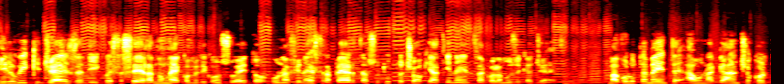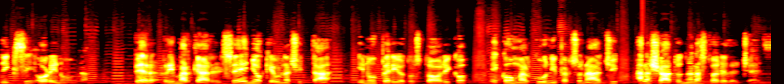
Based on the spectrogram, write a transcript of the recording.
Il wiki jazz di questa sera non è come di consueto una finestra aperta su tutto ciò che ha attinenza con la musica jazz ma volutamente ha un aggancio col Dixie ora in onda, per rimarcare il segno che una città, in un periodo storico e con alcuni personaggi, ha lasciato nella storia del jazz.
